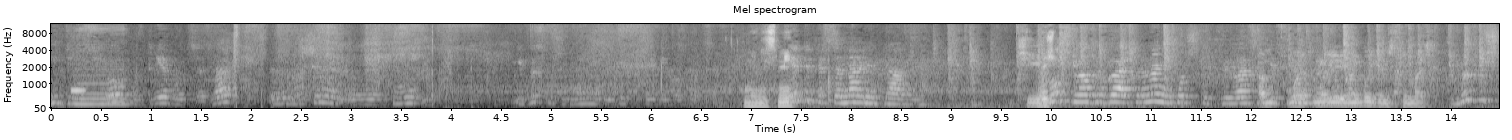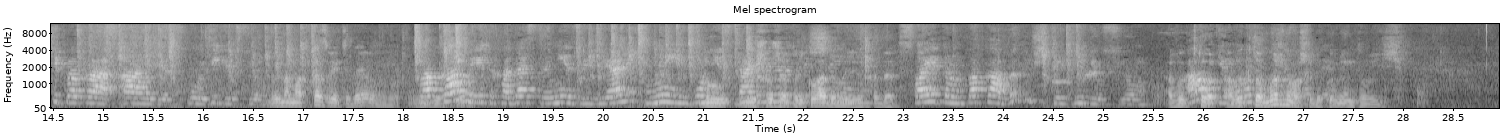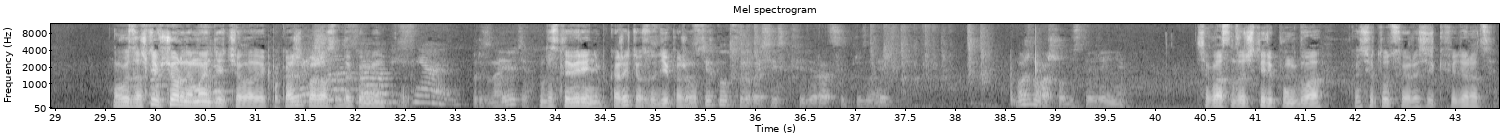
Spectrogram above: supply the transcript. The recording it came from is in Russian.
видеосъемку требуется за разрешение э, СМИ и выслушать мнение других участников процесса. Мы не СМИ. Это персональные данные. Чьи? Вы у нас другая сторона не хочет, чтобы привела А мы, мы ее не будем снимать. Выключите пока аудио, ой, видеосъемку. Вы нам отказываете, да? Пока вы это ходатайство не заявляли, мы его Ну, не ставили же уже прикладывали ходатайство. Поэтому пока выключите видеосъемку. А вы кто? Аудио А вы кто? Можно ваши документы увидеть? Ну, Вы зашли в черной мантии человек. Покажите, пожалуйста, документ. объясняю. Признаете? Удостоверение покажите в суде, пожалуйста. Конституцию Российской Федерации признаете? Можно ваше удостоверение? Согласно 24 пункт 2 Конституции Российской Федерации.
